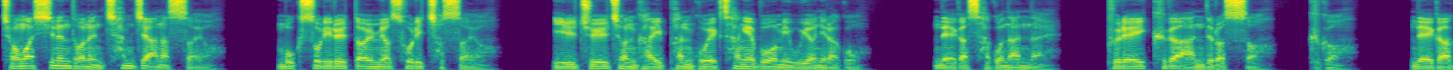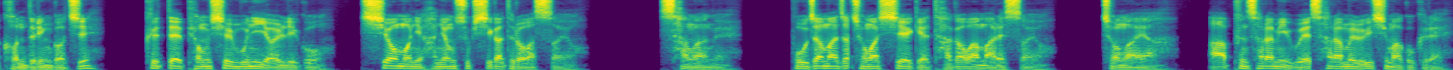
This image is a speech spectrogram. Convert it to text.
정화 씨는 더는 참지 않았어요. 목소리를 떨며 소리쳤어요. 일주일 전 가입한 고액 상해보험이 우연이라고. 내가 사고 난 날 브레이크가 안 들었어. 그거 내가 건드린 거지? 그때 병실 문이 열리고 시어머니 한영숙 씨가 들어왔어요. 상황을 보자마자 정화 씨에게 다가와 말했어요. 정화야, 아픈 사람이 왜 사람을 의심하고 그래?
